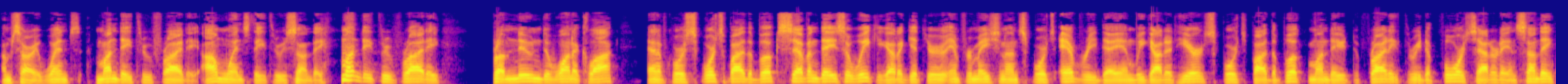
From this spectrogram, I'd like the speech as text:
I'm sorry, Wednesday, Monday through Friday. I'm Wednesday through Sunday. Monday through Friday from noon to 1 o'clock. And of course, Sports by the Book, seven days a week. You got to get your information on sports every day. And we got it here, Sports by the Book, Monday to Friday, 3 to 4, Saturday and Sunday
